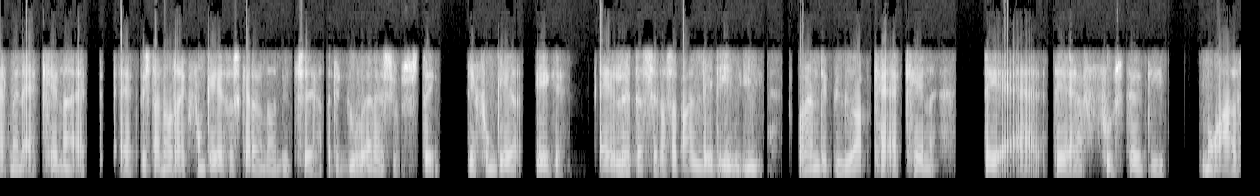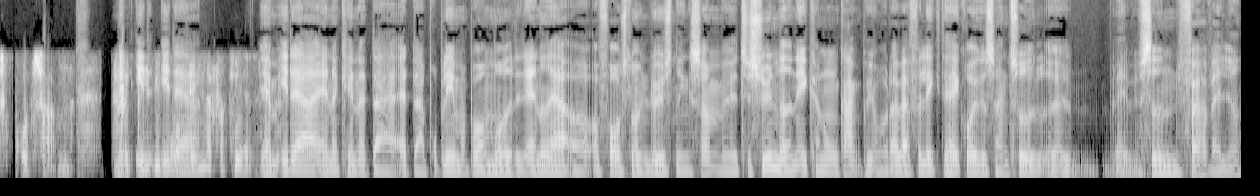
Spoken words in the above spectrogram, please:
at man erkender, at, at hvis der er noget, der ikke fungerer, så skal der noget nyt til. Og det nuværende asylsystem, det fungerer ikke. Alle, der sætter sig bare lidt ind i, hvordan det bygget op, kan erkende, det er, det er fuldstændig moralsk brudt sammen, Men fordi et, vi et er, pengene forkert. Jamen et er at anerkende, at der, at der er problemer på området. Det andet er at, at foreslå en løsning, som øh, til synligheden ikke har nogen gang på jorden. Der er i hvert fald ikke, det har ikke rykket sig en tød øh, siden før valget.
